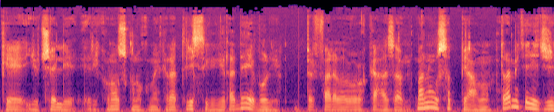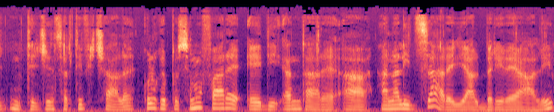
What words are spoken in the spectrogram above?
che gli uccelli riconoscono come caratteristiche gradevoli per fare la loro casa, ma non lo sappiamo. Tramite l'intelligenza artificiale quello che possiamo fare è di andare a analizzare gli alberi reali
